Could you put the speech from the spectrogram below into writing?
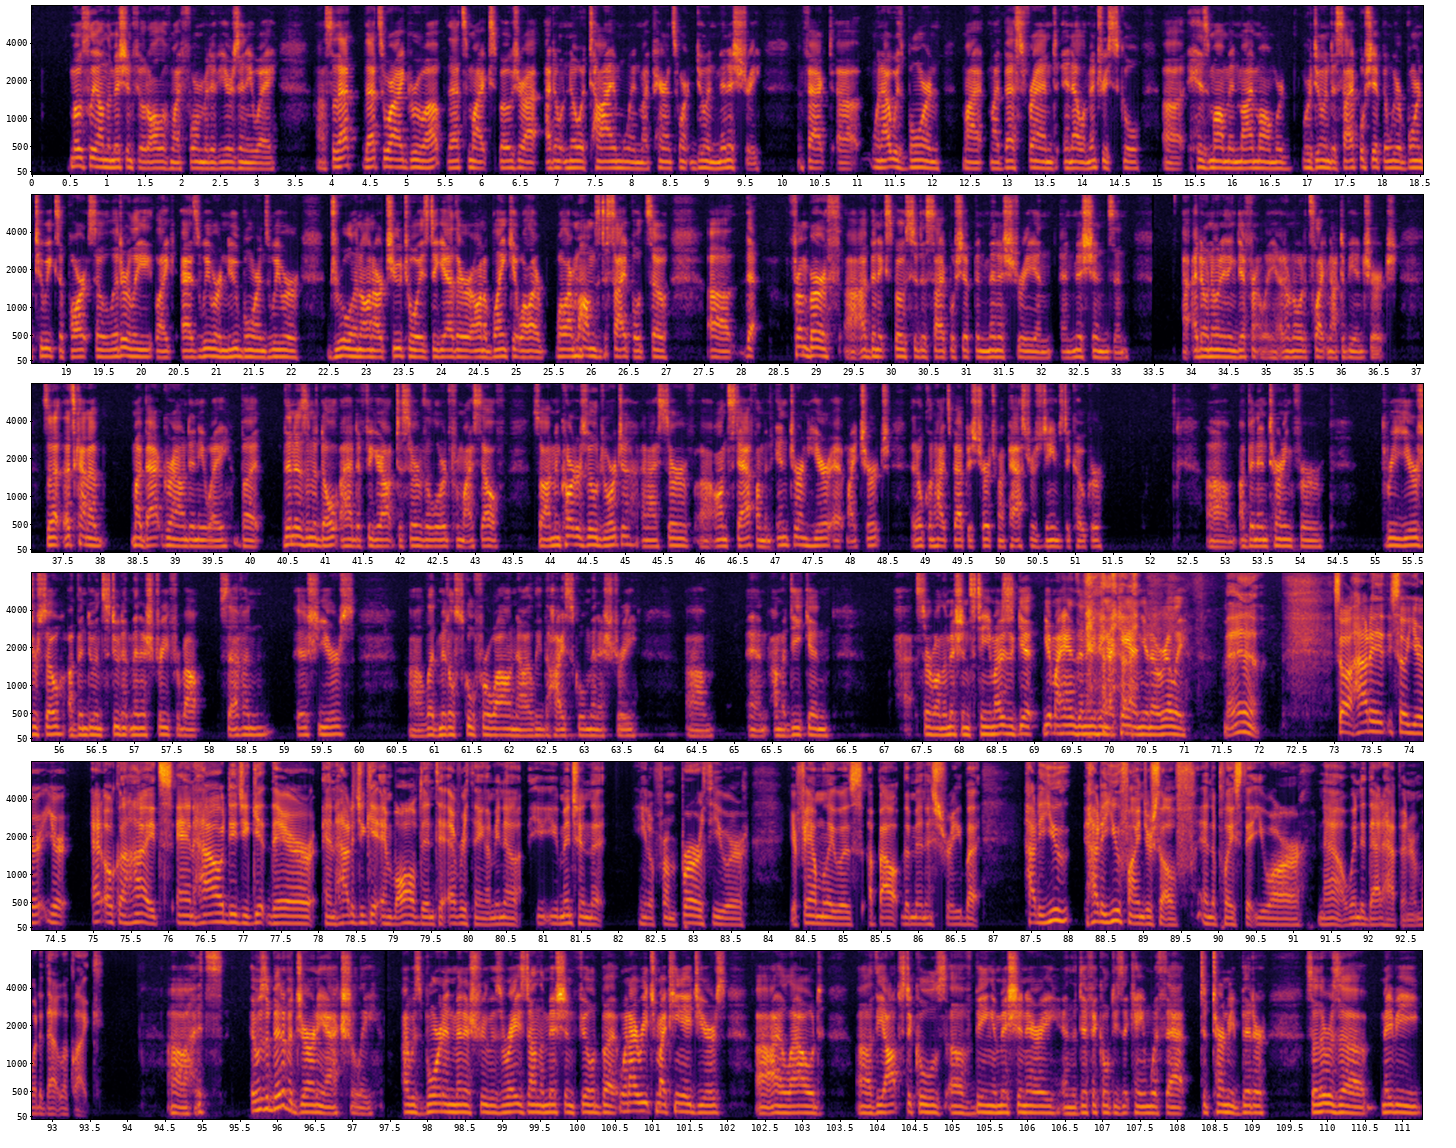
mostly on the mission field all of my formative years anyway. Uh, so that that's where I grew up. That's my exposure. I, I don't know a time when my parents weren't doing ministry. In fact, uh, when I was born, my my best friend in elementary school, uh, his mom and my mom were were doing discipleship, and we were born two weeks apart. So literally, like as we were newborns, we were drooling on our chew toys together on a blanket while our while our moms discipled. So uh, that from birth, uh, I've been exposed to discipleship and ministry and and missions, and I don't know anything differently. I don't know what it's like not to be in church. So that, that's kind of my background anyway. But then as an adult, I had to figure out to serve the Lord for myself. So I'm in Cartersville, Georgia, and I serve uh, on staff. I'm an intern here at my church at Oakland Heights Baptist Church. My pastor is James DeCoker. Um, I've been interning for three years or so. I've been doing student ministry for about seven ish years. Uh, led middle school for a while. And now I lead the high school ministry. Um, and I'm a deacon serve on the missions team. I just get get my hands in anything I can, you know, really. Man. So how did so you're you're at Oakland Heights and how did you get there and how did you get involved into everything? I mean, uh, you, you mentioned that you know from birth you were your family was about the ministry, but how do you how do you find yourself in the place that you are now? When did that happen and what did that look like? Uh, it's it was a bit of a journey, actually. I was born in ministry, was raised on the mission field, but when I reached my teenage years, uh, I allowed uh, the obstacles of being a missionary and the difficulties that came with that to turn me bitter. So there was a maybe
